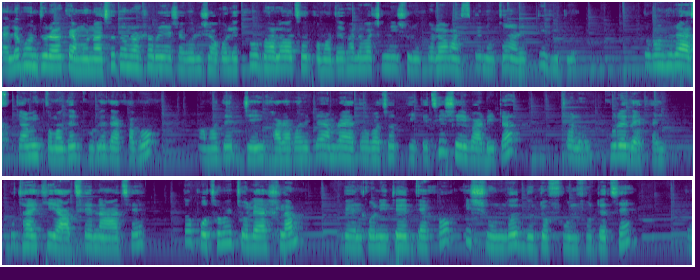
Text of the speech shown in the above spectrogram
হ্যালো বন্ধুরা, কেমন আছো তোমরা সবাই? আশা করি সকলে খুব ভালো আছো। তোমাদের ভালোবাসা নিয়ে শুরু করলাম আজকে নতুন আরেকটি ভিডিও তো বন্ধুরা, আজকে আমি তোমাদের ঘুরে দেখাবো আমাদের যেই ভাড়া বাড়িটা আমরা এত বছর থেকেছি সেই বাড়িটা। চলো ঘুরে দেখাই, কোথায় কি আছে, না আছে। তো প্রথমে চলে আসলাম বেলকনিতে দেখো কি সুন্দর দুটো ফুল ফুটেছে। তো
